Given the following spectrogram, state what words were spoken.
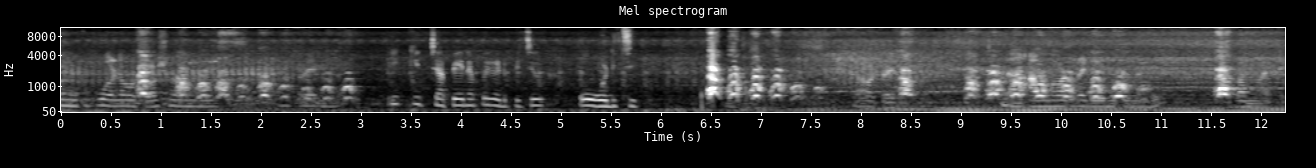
നിങ്ങൾക്ക് പോകേണ്ട ഓട്ടോറിക്ഷ ഈ കിച്ചപ്പേനെ പേടിപ്പിച്ച് ഓടിച്ച്. അമ്മ റെഡി നിൽക്കുന്നുണ്ട്. അപ്പം മാറ്റി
